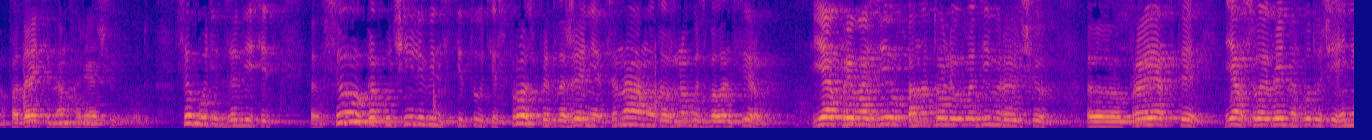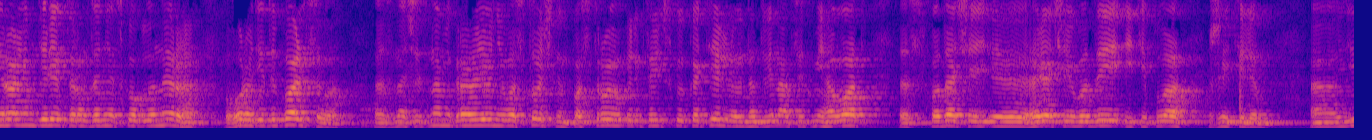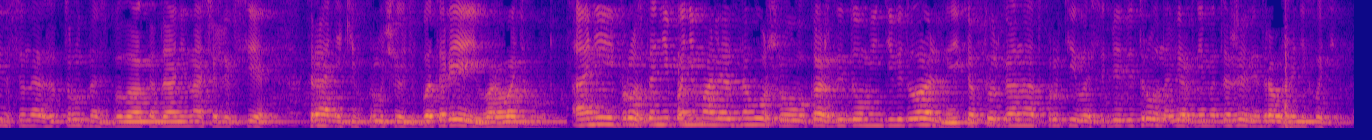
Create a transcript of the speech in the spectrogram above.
подайте нам горячую воду. Все будет зависеть, все как учили в институте. Спрос, предложение, цена, оно должно быть сбалансировано. Я привозил Анатолию Владимировичу э, проекты. Я в свое время, будучи генеральным директором Донецкого облэнерго в городе Дебальцево, э, значит, на микрорайоне Восточном построил электрическую котельную на 12 мегаватт э, с подачей э, горячей воды и тепла жителям. Э, Единственная трудность была, когда они начали все краники вкручивать в батареи и воровать воду. Они просто не понимали одного, что каждый дом индивидуальный, и как только она открутила себе ведро, на верхнем этаже ведра уже не хватило.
